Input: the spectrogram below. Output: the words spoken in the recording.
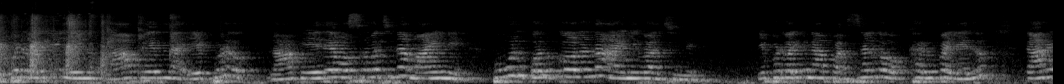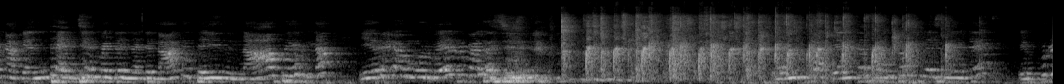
ఇప్పటివరకు నేను నా పేరున ఎప్పుడు నాకు ఏదే అవసరం వచ్చినా మా ఆయన్ని పూలు కొనుక్కోవాలన్నా ఆయన ఇవ్వాల్సింది. ఇప్పటి వరకు నా పర్సనల్గా ఒక్క రూపాయి లేదు. కానీ నాకు ఎంత ఎక్సైట్మెంట్ అయిందంటే నాకే తెలియదు నా పేరున ఇరవై మూడు వేల రూపాయలు వచ్చింది ఎంత ఎంత సంతోషం వేసిందంటే ఎప్పుడు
